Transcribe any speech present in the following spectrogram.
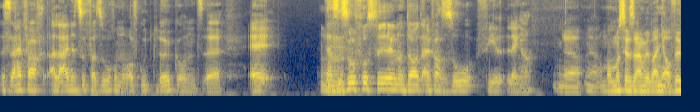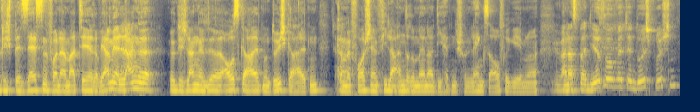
es einfach alleine zu versuchen auf gut Glück. Und äh, ey, das mhm. ist so frustrierend und dauert einfach so viel länger. Ja, ja, und man muss ja sagen, wir waren ja auch wirklich besessen von der Materie. Wir haben ja lange, wirklich lange äh, ausgehalten und durchgehalten. Ich kann ja. mir vorstellen, viele andere Männer, die hätten schon längst aufgegeben. Ne? Wie war und, das bei dir so mit den Durchbrüchen?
